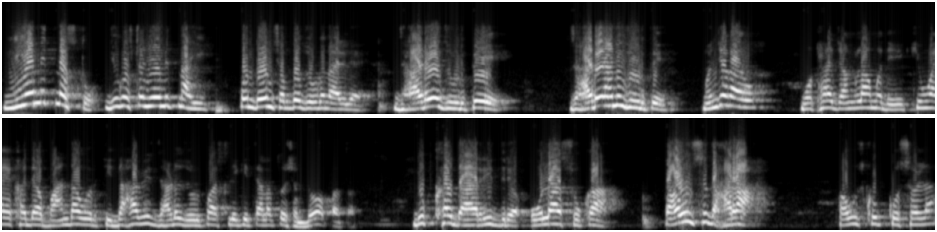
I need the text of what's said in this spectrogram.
नियमित नसतो. जी गोष्ट नियमित नाही पण दोन शब्द जोडून आलेले आहे झाडे झुडपे. झाडे आणि झुडपे. म्हणजे काय हो? मोठ्या जंगलामध्ये किंवा एखाद्या बांधावरती दहावीस झाडं झुडपं असले की त्याला तो शब्द वापरतात. दुःख दारिद्र्य ओला सुका. पाऊस धारा. पाऊस खूप कोसळला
